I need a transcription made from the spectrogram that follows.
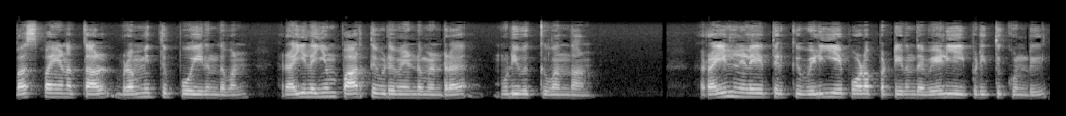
பஸ் பயணத்தால் பிரமித்து போயிருந்தவன் ரயிலையும் பார்த்து விட வேண்டுமென்ற முடிவுக்கு வந்தான். ரயில் நிலையத்திற்கு வெளியே போடப்பட்டிருந்த வேலியை பிடித்துக்கொண்டு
